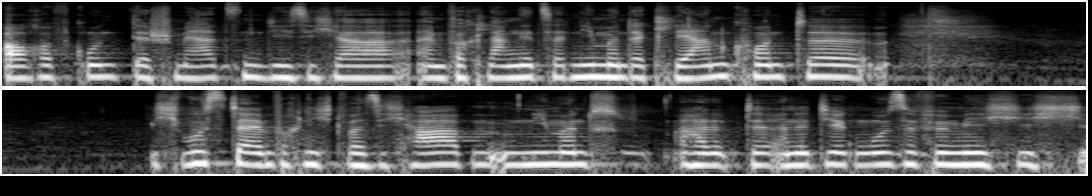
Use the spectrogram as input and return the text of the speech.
auch aufgrund der Schmerzen, die sich ja einfach lange Zeit niemand erklären konnte, ich wusste einfach nicht, was ich habe. Niemand hatte eine Diagnose für mich. Ich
